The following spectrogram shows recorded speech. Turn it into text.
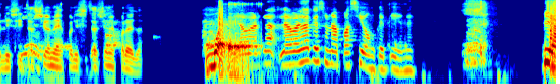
felicitaciones, felicitaciones para ella. Bueno. La verdad, la verdad que es una pasión que tiene. Bien,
